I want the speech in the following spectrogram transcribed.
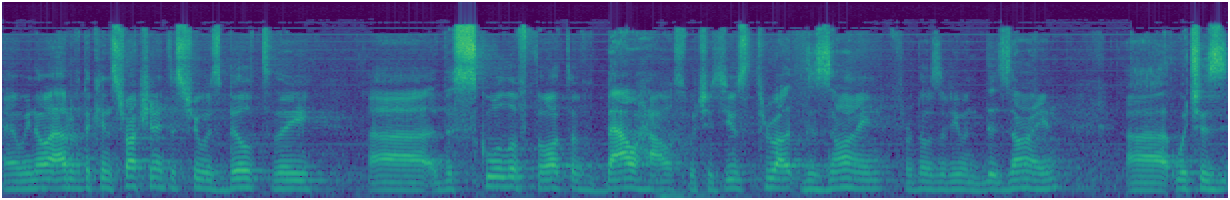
and we know out of the construction industry was built the, uh, the school of thought of Bauhaus, which is used throughout design, for those of you in design, uh, which is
